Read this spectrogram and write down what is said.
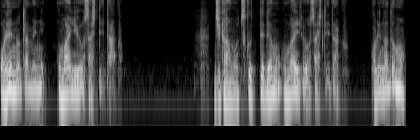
お礼のためにお参りをさせていただく。時間を作ってでもお参りをさせていただく。これなども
